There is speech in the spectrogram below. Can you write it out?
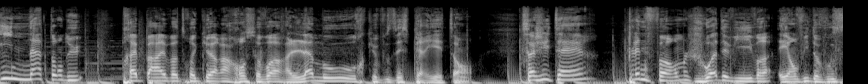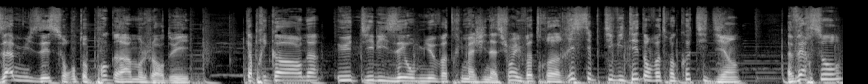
inattendue. Préparez votre cœur à recevoir l'amour que vous espériez tant. Sagittaire, pleine forme, joie de vivre et envie de vous amuser seront au programme aujourd'hui. Capricorne, utilisez au mieux votre imagination et votre réceptivité dans votre quotidien. Verseau,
